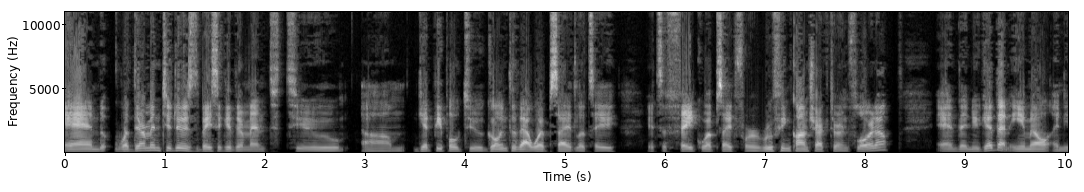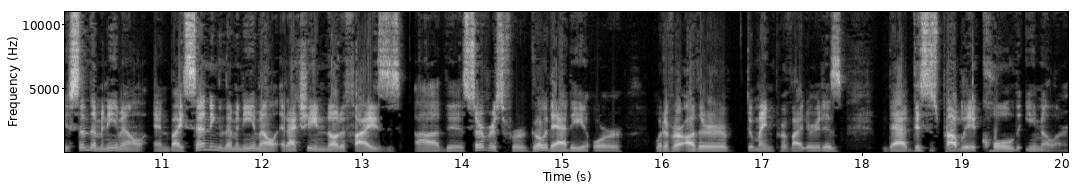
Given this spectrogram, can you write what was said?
And what they're meant to do is basically they're meant to um, get people to go into that website. Let's say it's a fake website for a roofing contractor in Florida. And then you get that email and you send them an email. And by sending them an email, it actually notifies uh, the servers for GoDaddy or whatever other domain provider it is that this is probably a cold emailer.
